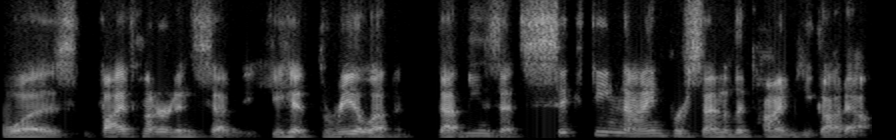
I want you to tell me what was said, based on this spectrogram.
was 570. He hit 311. That means that 69% of the time he got out.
